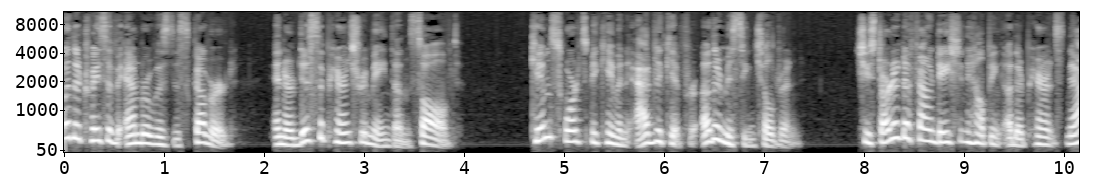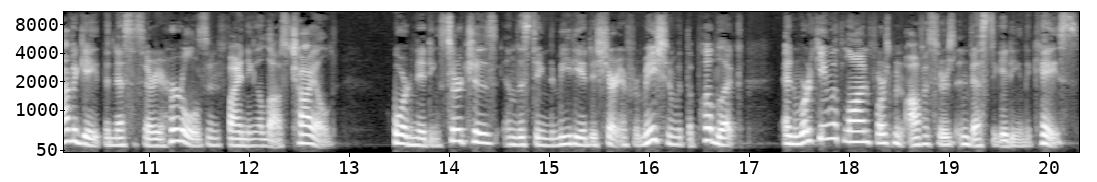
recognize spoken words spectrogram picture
other trace of Amber was discovered, and her disappearance remained unsolved. Kim Swartz became an advocate for other missing children. She started a foundation helping other parents navigate the necessary hurdles in finding a lost child coordinating searches, enlisting the media to share information with the public, and working with law enforcement officers investigating the case.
